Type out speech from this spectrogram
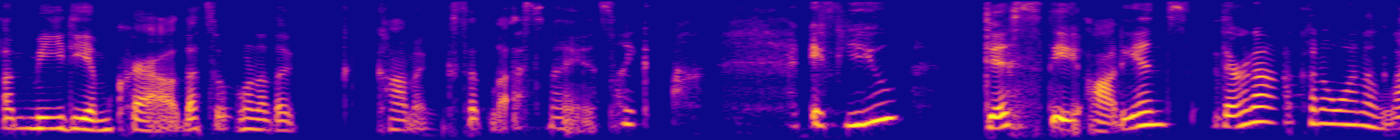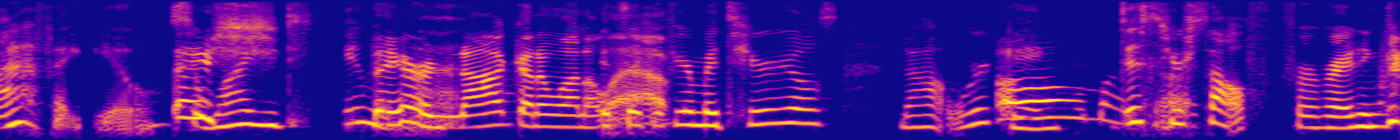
a medium crowd. That's what one of the comics said last night. It's like if you diss the audience, they're not gonna want to laugh at you. So why are you doing They are that? not going to want to laugh. It's like if your material's not working, oh diss God. yourself for writing.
